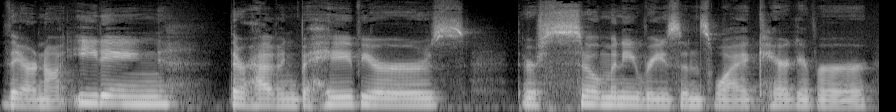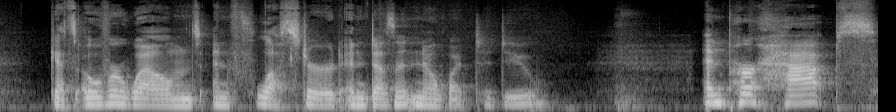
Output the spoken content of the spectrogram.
They are not eating. They're having behaviors. There's so many reasons why a caregiver gets overwhelmed and flustered and doesn't know what to do. And perhaps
